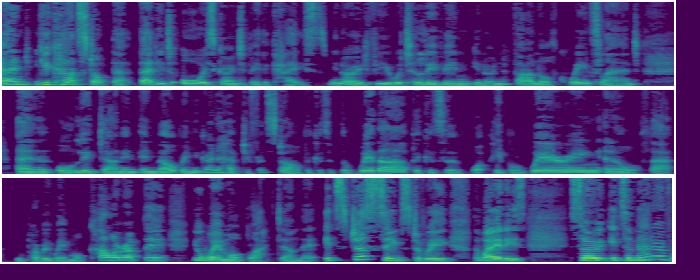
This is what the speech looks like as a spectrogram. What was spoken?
And you can't stop that. That is always going to be the case. You know if you were to live in you know in far north queensland and or live down in, in Melbourne, you're going to have different style because of the weather, because of what people are wearing and all of that. You'll probably wear more color up there. You'll wear more black down there. It just seems to be the way it is. So it's a matter of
